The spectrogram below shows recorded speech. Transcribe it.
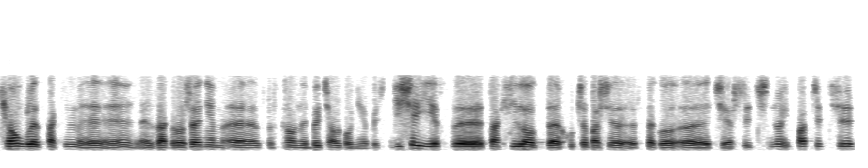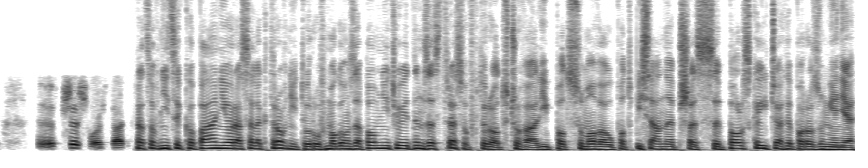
ciągle z takim e, e, zagrożeniem e, ze strony być albo nie być. Dzisiaj jest ta chwila oddechu, trzeba się z tego cieszyć, no i patrzeć w przyszłość. Tak? Pracownicy kopalni oraz elektrowni Turów mogą zapomnieć o jednym ze stresów, które odczuwali, podsumował podpisane przez Polskę i Czechy porozumienie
